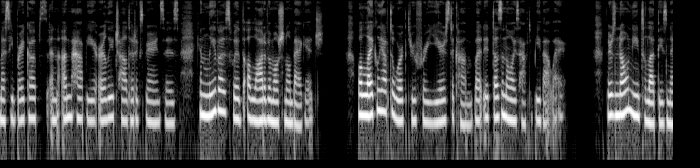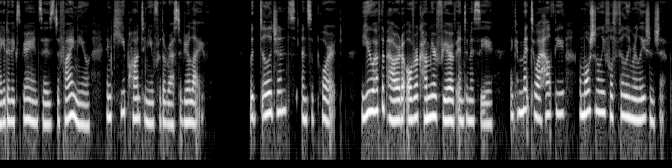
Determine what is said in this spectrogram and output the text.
messy breakups, and unhappy early childhood experiences can leave us with a lot of emotional baggage. We'll likely have to work through for years to come, but it doesn't always have to be that way. There's no need to let these negative experiences define you and keep haunting you for the rest of your life. With diligence and support, you have the power to overcome your fear of intimacy and commit to a healthy, emotionally fulfilling relationship.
